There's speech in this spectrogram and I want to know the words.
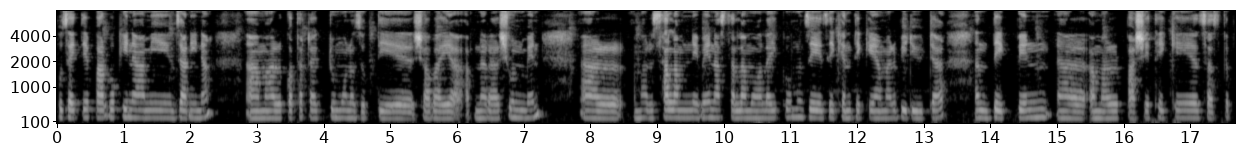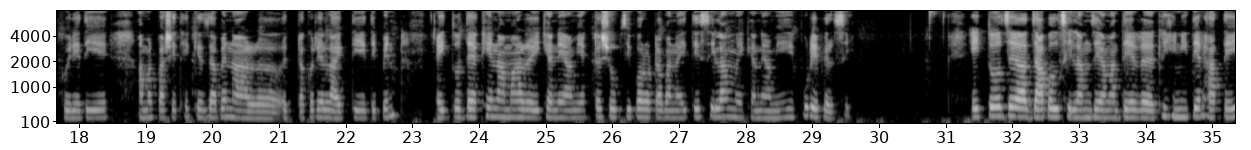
বুঝাইতে পারব কি না আমি জানি না। আমার কথাটা একটু মনোযোগ দিয়ে সবাই আপনারা শুনবেন। আর আমার সালাম নেবেন, আসসালামু আলাইকুম। যে যেখান থেকে আমার ভিডিওটা দেখবেন আমার পাশে থেকে সাবস্ক্রাইব করে দিয়ে আমার পাশে থেকে যাবেন আর একটা করে লাইক দিয়ে দিবেন। এই তো দেখেন আমার এইখানে আমি একটা সবজি পরোটা বানাইতেছিলাম, এখানে আমি পুড়ে ফেলছি। এই তো যে, যা বলছিলাম যে, আমাদের গৃহিণীদের হাতেই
